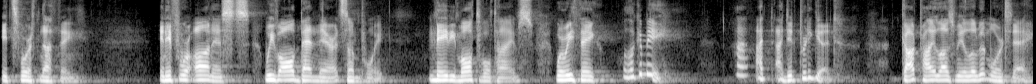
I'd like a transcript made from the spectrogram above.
it's worth nothing. And if we're honest, we've all been there at some point, maybe multiple times, where we think, well, look at me. I, I, I did pretty good. God probably loves me a little bit more today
